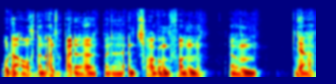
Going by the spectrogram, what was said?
oder auch dann einfach bei der, bei der Entsorgung von ähm, ja,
